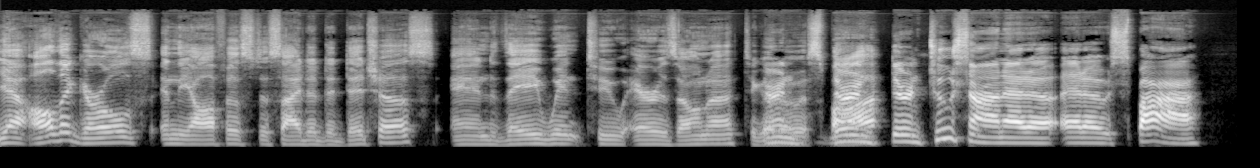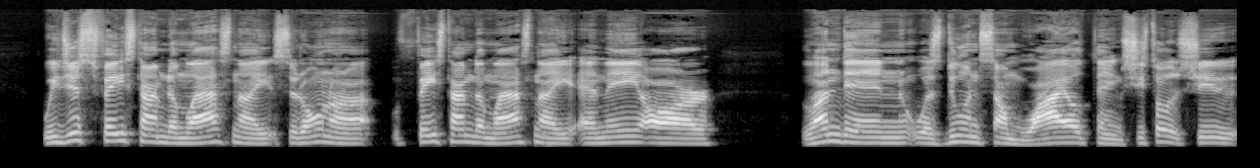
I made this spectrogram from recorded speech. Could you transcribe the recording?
yeah, all the girls in the office decided to ditch us, and they went to Arizona to go they're in, to a they're in spa. they're in Tucson at a at a spa. We just FaceTimed them last night. Sedona FaceTimed them last night, and they are London was doing some wild things. She told she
